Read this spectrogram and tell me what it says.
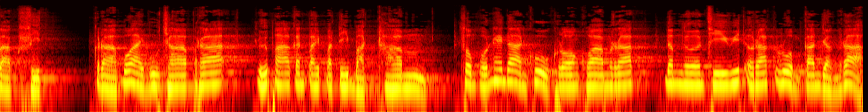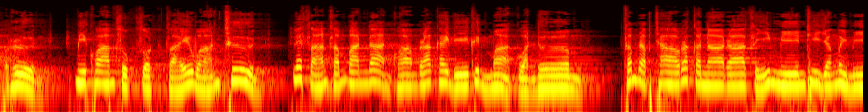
ศักดิ์สิทธิ์ กราบไหว้บูชาพระ หรือพากันไปปฏิบัติธรรม ส่งผลให้ด้านคู่ครองความรักดำเนินชีวิตรักร่วมกันอย่างราบรื่น มีความสุขสดใสหวานชื่น และสารสัมพันธ์ด้านความรักให้ดีขึ้นมากกว่าเดิมสำหรับชาวลัคนาราศีมีนที่ยังไม่มี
